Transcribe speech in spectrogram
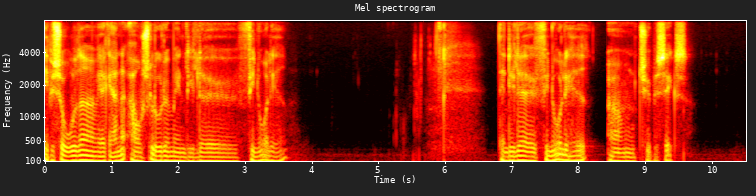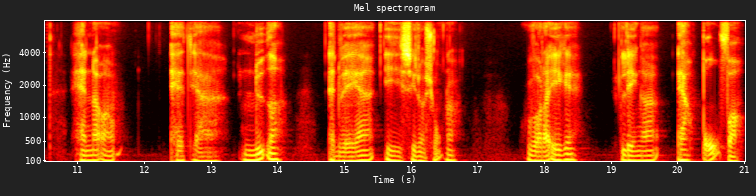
episoder, vil jeg gerne afslutte med en lille øh, finurlighed. Den lille finurlighed om type 6 handler om, at jeg nyder at være i situationer, hvor der ikke længere er brug for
